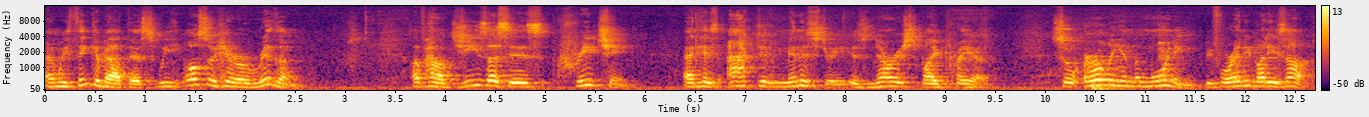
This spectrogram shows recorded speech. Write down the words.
and we think about this, we also hear a rhythm. of how Jesus is preaching and his active ministry is nourished by prayer. So early in the morning, before anybody's up,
